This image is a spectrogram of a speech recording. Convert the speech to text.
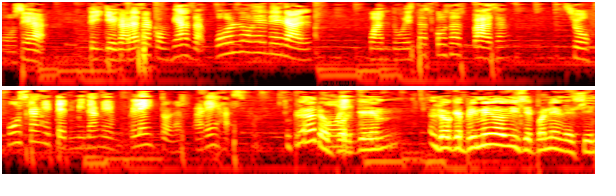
O sea, de llegar a esa confianza. Por lo general, cuando estas cosas pasan, se ofuscan y terminan en pleito las parejas. Claro, porque lo que primero dice, ponele, si,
